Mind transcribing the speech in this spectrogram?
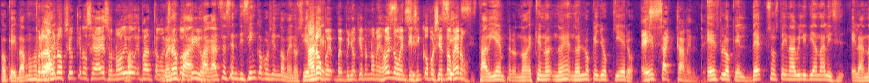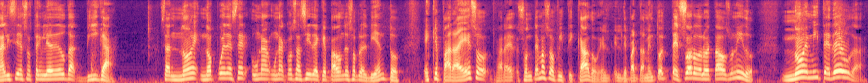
ok, vamos a Pero dame una opción que no sea eso, no digo para antagonizar bueno, contigo. pagar 65% menos. ah, no, pues, pues, yo quiero uno mejor, 95% menos. Está bien, pero no es que no, no, es, no es lo que yo quiero. Exactamente. Es, lo que el Debt Sustainability Analysis, el análisis de sostenibilidad de deuda diga. O sea, no, no puede ser una, una cosa así de que para dónde sobre el viento. Es que para eso, para son temas sofisticados. El, el Departamento del Tesoro de los Estados Unidos no emite deuda.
